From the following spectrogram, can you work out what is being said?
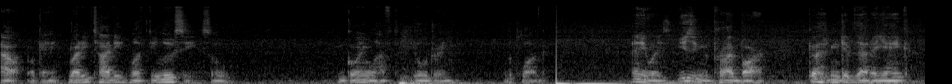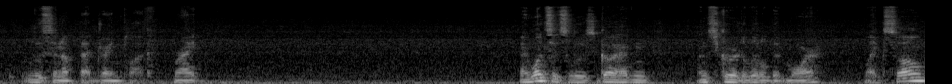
out, okay? Righty tighty, lefty loosey. So, going left, you'll drain the plug. Anyways, using the pry bar, go ahead and give that a yank, loosen up that drain plug, right? And once it's loose, go ahead and unscrew it a little bit more, like so.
